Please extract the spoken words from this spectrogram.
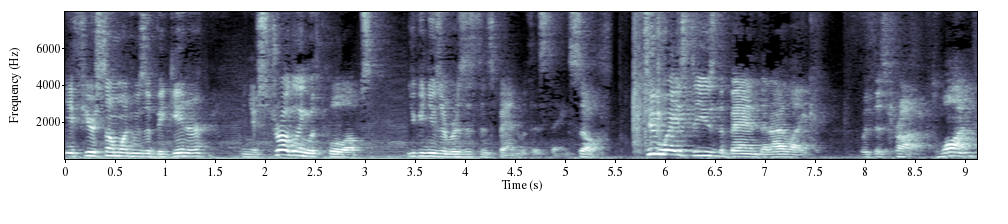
if you're someone who's a beginner and you're struggling with pull-ups, you can use a resistance band with this thing. So two ways to use the band that I like with this product. One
